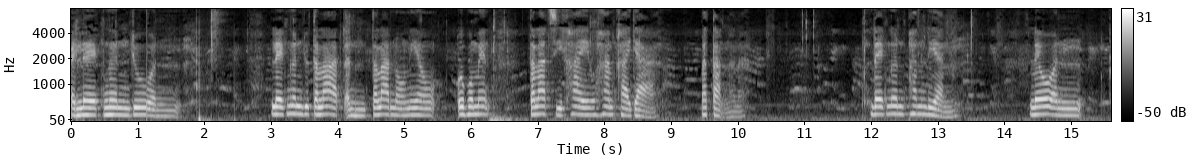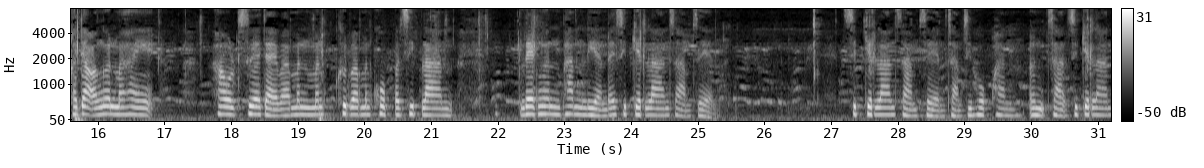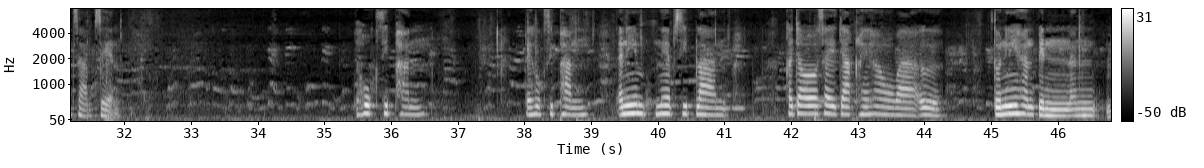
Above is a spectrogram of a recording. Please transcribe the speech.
ไปแลกเงินอยู่อันแลกเงินอยู่ตลาดอันตลาดหนองเนียว เออบ่แม่นตลาดสีไข่ห้านขายยาป้าตันนะนะแลกเงินพันเหรียญแล้วอันเขาเจ้าเอาเงินมาให้เฮาเชื่อใจว่ามันมันคิดว่ามันครบเป็นสิบล้านแลกเงินพันเหรียญได้สิบเจ็ดล้านสามแสน สิบเจ็ดล้านสามแสนสามสิบหกพันเออสามสิบเจ็ดล้านสามแสนหกสิบพันได้หกสิบพันอันนี้แนบสิบล้านเขาเจ้าใส่จักให้เฮาว่า เออ ตัวนี้หันเป็นอัน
